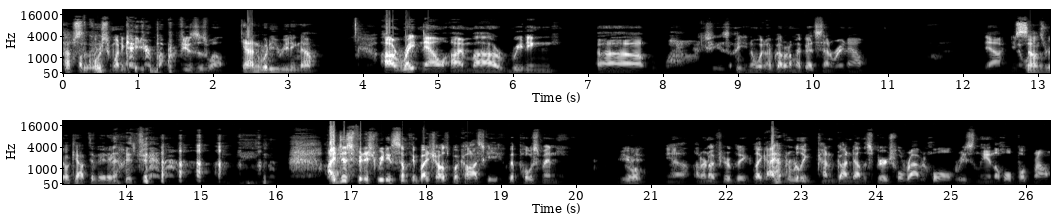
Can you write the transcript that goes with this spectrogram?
Absolutely. of course we want to get your book reviews as well. And what are you reading now? Uh, right now, I'm uh, reading. Uh, jeez, uh, you know what? I've got it on my bedstand right now. Yeah, you know sounds what? real captivating. I just finished reading something by Charles Bukowski, The Postman. Cool. Yeah, I don't know if you're big. Like, I haven't really kind of gone down the spiritual rabbit hole recently in the whole book realm.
